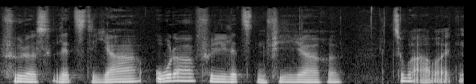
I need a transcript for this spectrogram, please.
für das letzte Jahr oder für die letzten vier Jahre zu bearbeiten.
